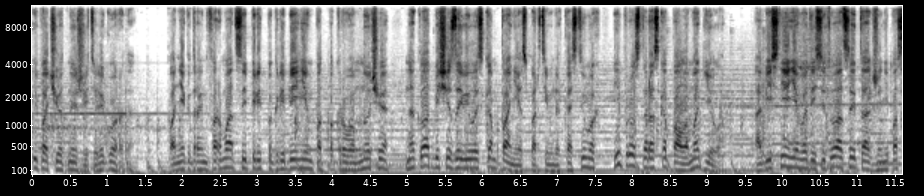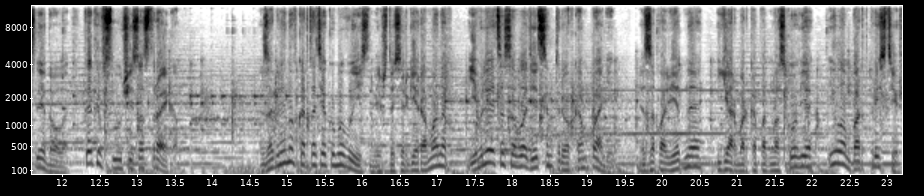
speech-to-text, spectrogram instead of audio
и почетные жители города. По некоторой информации, перед погребением под покровом ночи на кладбище заявилась компания в спортивных костюмах и просто раскопала могилу. Объяснения в этой ситуации также не последовало, как и в случае со страйком. Заглянув в картотеку, мы выяснили, что Сергей Романов является совладельцем трех компаний – «Заповедная», «Ярмарка Подмосковья» и «Ломбард Престиж».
